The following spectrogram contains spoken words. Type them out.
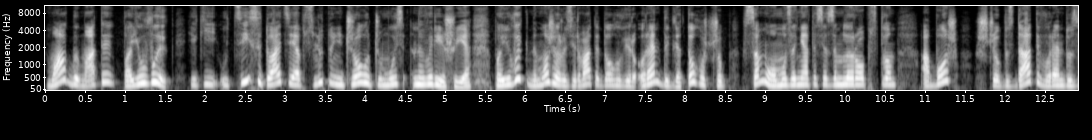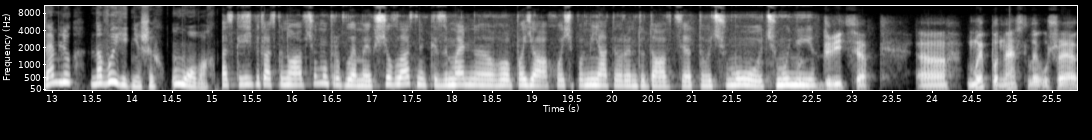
мав би мати пайовик, який у цій ситуації абсолютно нічого чомусь не вирішує. Пайовик не може розірвати договір оренди для того, щоб самому зайнятися землеробством, або ж щоб здати в оренду землю на вигідніших умовах. А скажіть, будь ласка, ну а в чому проблема? Якщо власник земельного пая хоче поміняти орендодавця, то чому, чому ні? Дивіться, е, ми понесли уже,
